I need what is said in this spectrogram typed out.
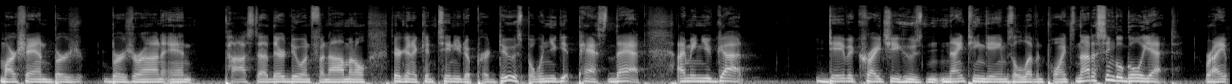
Marchand, Bergeron, and Pasta. They're doing phenomenal. They're going to continue to produce. But when you get past that, I mean, you've got David Krejci, who's 19 games, 11 points, not a single goal yet, right?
